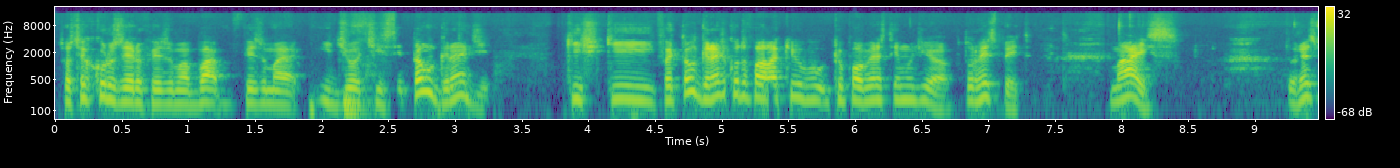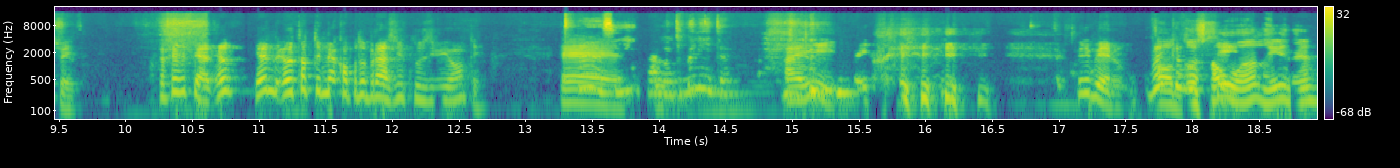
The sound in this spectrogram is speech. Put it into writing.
Só sei que o Cruzeiro fez uma, fez uma idiotice tão grande que, que foi tão grande quando falar que o, que o Palmeiras tem Mundial. Todo respeito. Mas, todo respeito. Eu fiz piada. Eu, eu, eu tatuei minha Copa do Brasil, inclusive, ontem. É... Ah, sim, tá muito bonita. Aí, aí primeiro, como é que você... só o ano aí, né?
